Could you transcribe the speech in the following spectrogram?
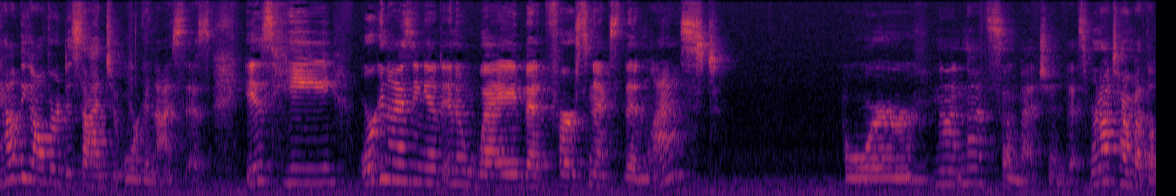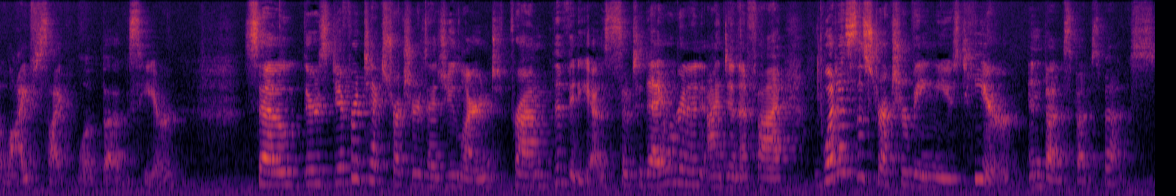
how the author decide to organize this. Is he organizing it in a way that first, next, then last? Or not not so much in this. We're not talking about the life cycle of bugs here. So there's different text structures as you learned from the videos. So today we're going to identify what is the structure being used here in Bugs, Bugs, Bugs.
